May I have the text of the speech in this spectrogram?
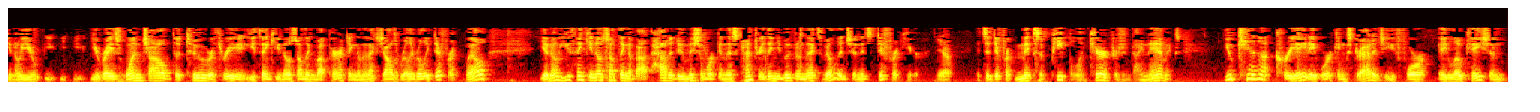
You know, you, you, you raise one child to two or three, you think you know something about parenting and the next child's really, really different. Well, you know, you think you know something about how to do mission work in this country, then you move to the next village and it's different here. Yeah. It's a different mix of people and characters and dynamics. You cannot create a working strategy for a location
